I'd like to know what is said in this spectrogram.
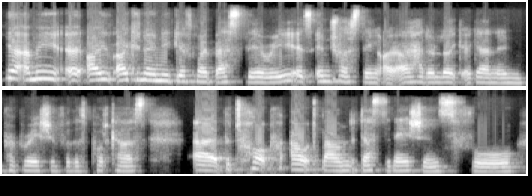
Yeah, I mean, I, I can only give my best theory. It's interesting. I, I had a look again in preparation for this podcast. Uh, the top outbound destinations for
